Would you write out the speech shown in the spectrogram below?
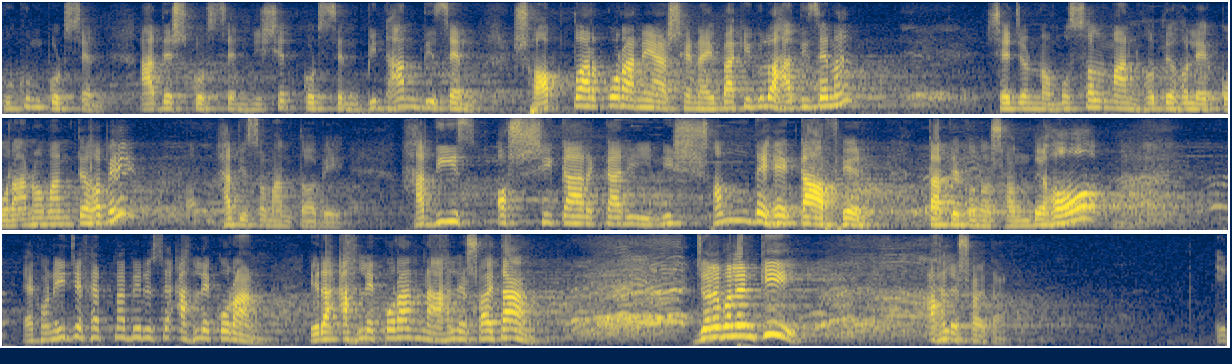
হুকুম করছেন, আদেশ করছেন, নিষেধ করছেন, বিধান দিছেন, সব তো আর কোরআনে আসে নাই, বাকিগুলো হাদিসে না? সেজন্য মুসলমান হতে হলে কোরআনও মানতে হবে, হাদিসও মানতে হবে। হাদিস অস্বীকারী নিঃসন্দেহে কাফের, তাতে কোনো সন্দেহ এখন এই যে ফেতনা বেরোছে আহলে কোরআন, এরা আহলে কোরআন না আহলে শয়তান? জোরে বলেন কি? আহলে শয়তান। এই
